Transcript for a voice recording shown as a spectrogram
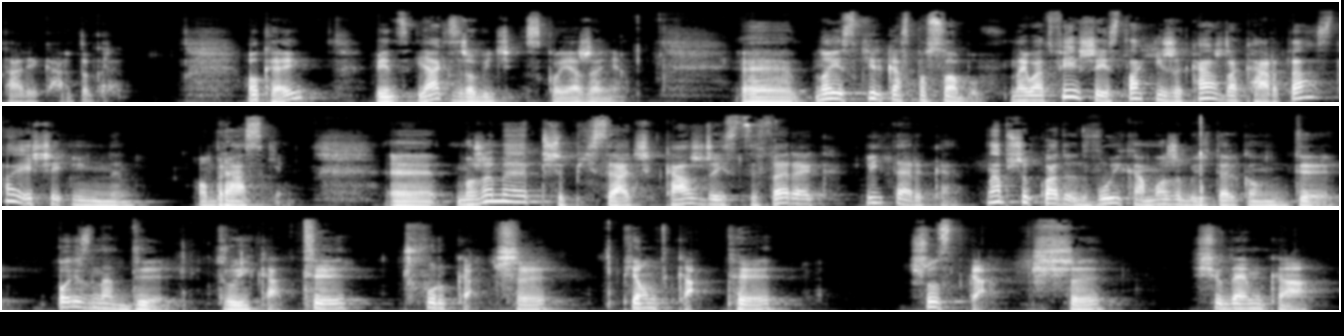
talię kart do gry. Ok, więc jak zrobić skojarzenia? E, no jest kilka sposobów. Najłatwiejszy jest taki, że każda karta staje się innym obrazkiem. E, możemy przypisać każdej z cyferek literkę. Na przykład dwójka może być literką D, bo jest na D. Trójka ty, czwórka czy, piątka p, szóstka szy, siódemka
